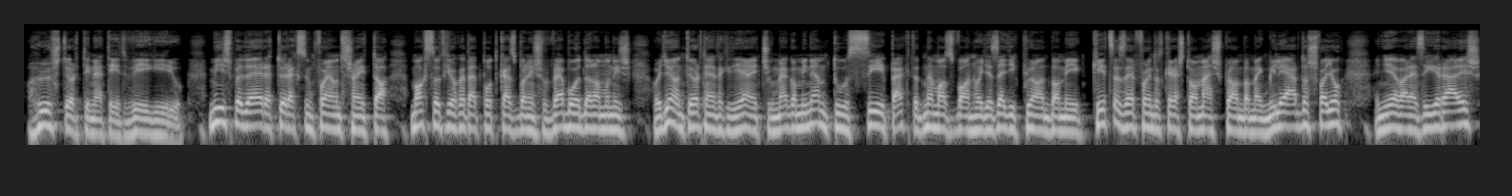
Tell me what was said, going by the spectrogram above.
a hős történetét végírjuk. Mi is például erre törekszünk folyamatosan itt a Maxot Kiakatát podcastban és a weboldalamon is, hogy olyan történeteket jelenítsünk meg, ami nem túl szépek, tehát nem az van, hogy az egyik pillanatban még 200 forintot kerestem, a másik pillanatban meg milliárdos vagyok, nyilván ez irreális,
